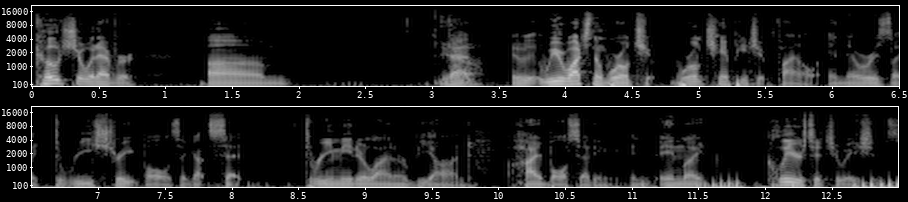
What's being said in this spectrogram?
coached or whatever. Um, that it- we were watching the world cha- world championship final, and there was like three straight balls that got set three meter line or beyond high ball setting in in like clear situations.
